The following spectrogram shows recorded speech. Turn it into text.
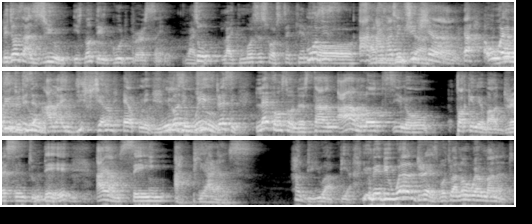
They just assume he's not a good person. Like, so like Moses was taken Moses for an as an Egyptian. Egyptian. Yeah, who He helped you today? Say, An Egyptian helped me. he Because the way he's dressing, let us understand. I am not, you know, talking about dressing today. I am saying appearance. How do you appear? You may be well dressed, but you are not well mannered.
